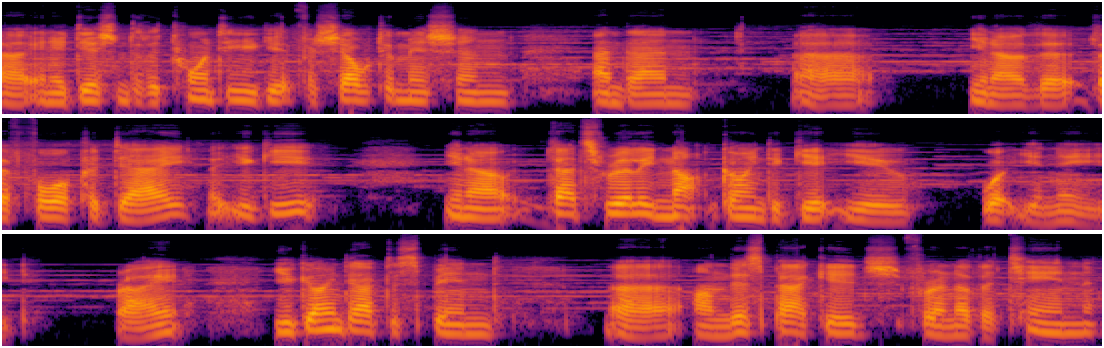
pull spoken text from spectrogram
uh, in addition to the 20 you get for shelter mission, and then uh, you know the the four per day that you get, you know that's really not going to get you what you need, right? You're going to have to spend uh, on this package for another 10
